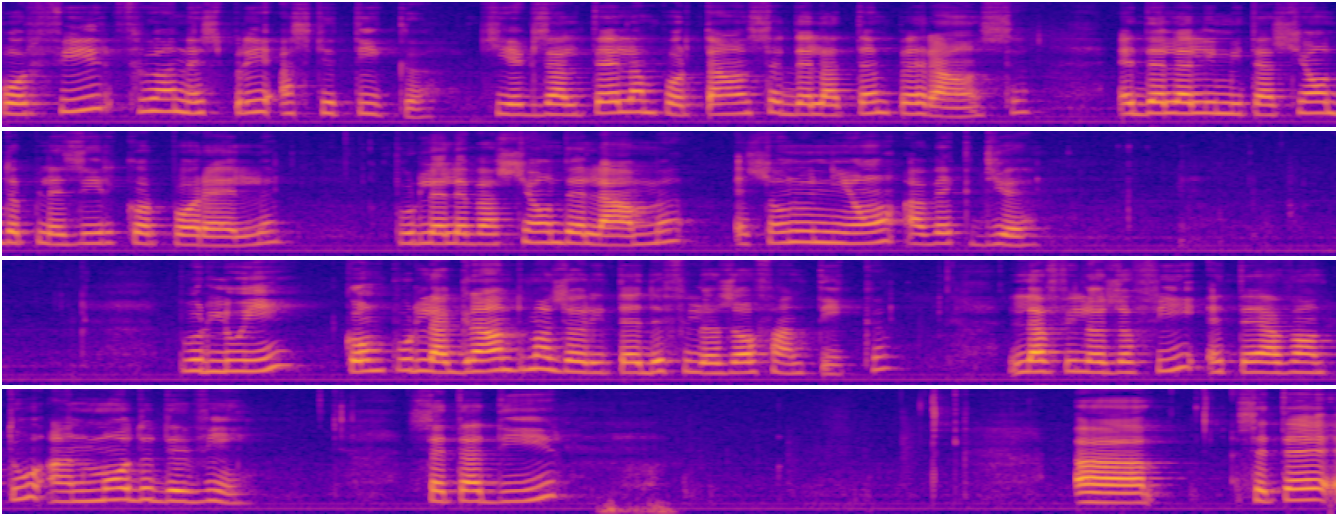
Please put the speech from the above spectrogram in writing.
Porphyre fut un esprit ascétique qui exaltait l'importance de la tempérance et de la limitation des plaisirs corporels pour l'élévation de l'âme et son union avec Dieu. Pour lui, comme pour la grande majorité des philosophes antiques, la philosophie était avant tout un mode de vie, c'est-à-dire euh, c'était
